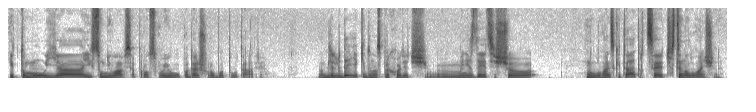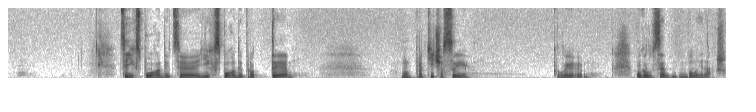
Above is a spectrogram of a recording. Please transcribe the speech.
І тому я і сумнівався про свою подальшу роботу у театрі. Для людей, які до нас приходять, мені здається, що ну, Луганський театр це частина Луганщини. Це їх спогади, це їх спогади про те, ну, про ті часи, коли, ну, коли все було інакше.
